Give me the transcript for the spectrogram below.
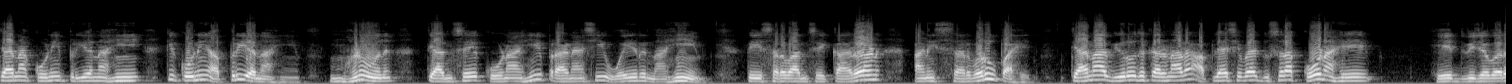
त्यांना कोणी प्रिय नाही की कोणी अप्रिय नाही. म्हणून त्यांचे कोणाही प्राण्याशी वैर नाही. ते सर्वांचे कारण आणि सर्वरूप आहेत. त्यांना विरोध करणारा आपल्याशिवाय दुसरा कोण आहे? हे द्विजवर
